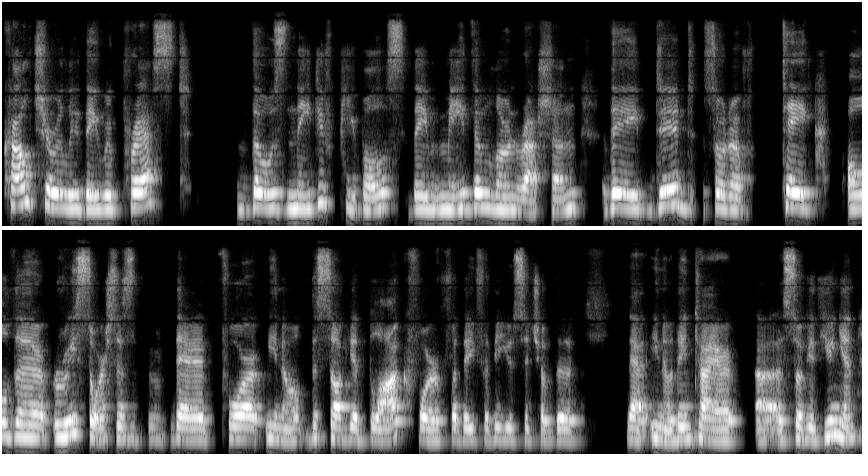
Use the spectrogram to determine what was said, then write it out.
culturally they repressed those native peoples. They made them learn Russian. They did sort of take all the resources there for you know the Soviet bloc for for the for the usage of the that you know the entire uh, Soviet Union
